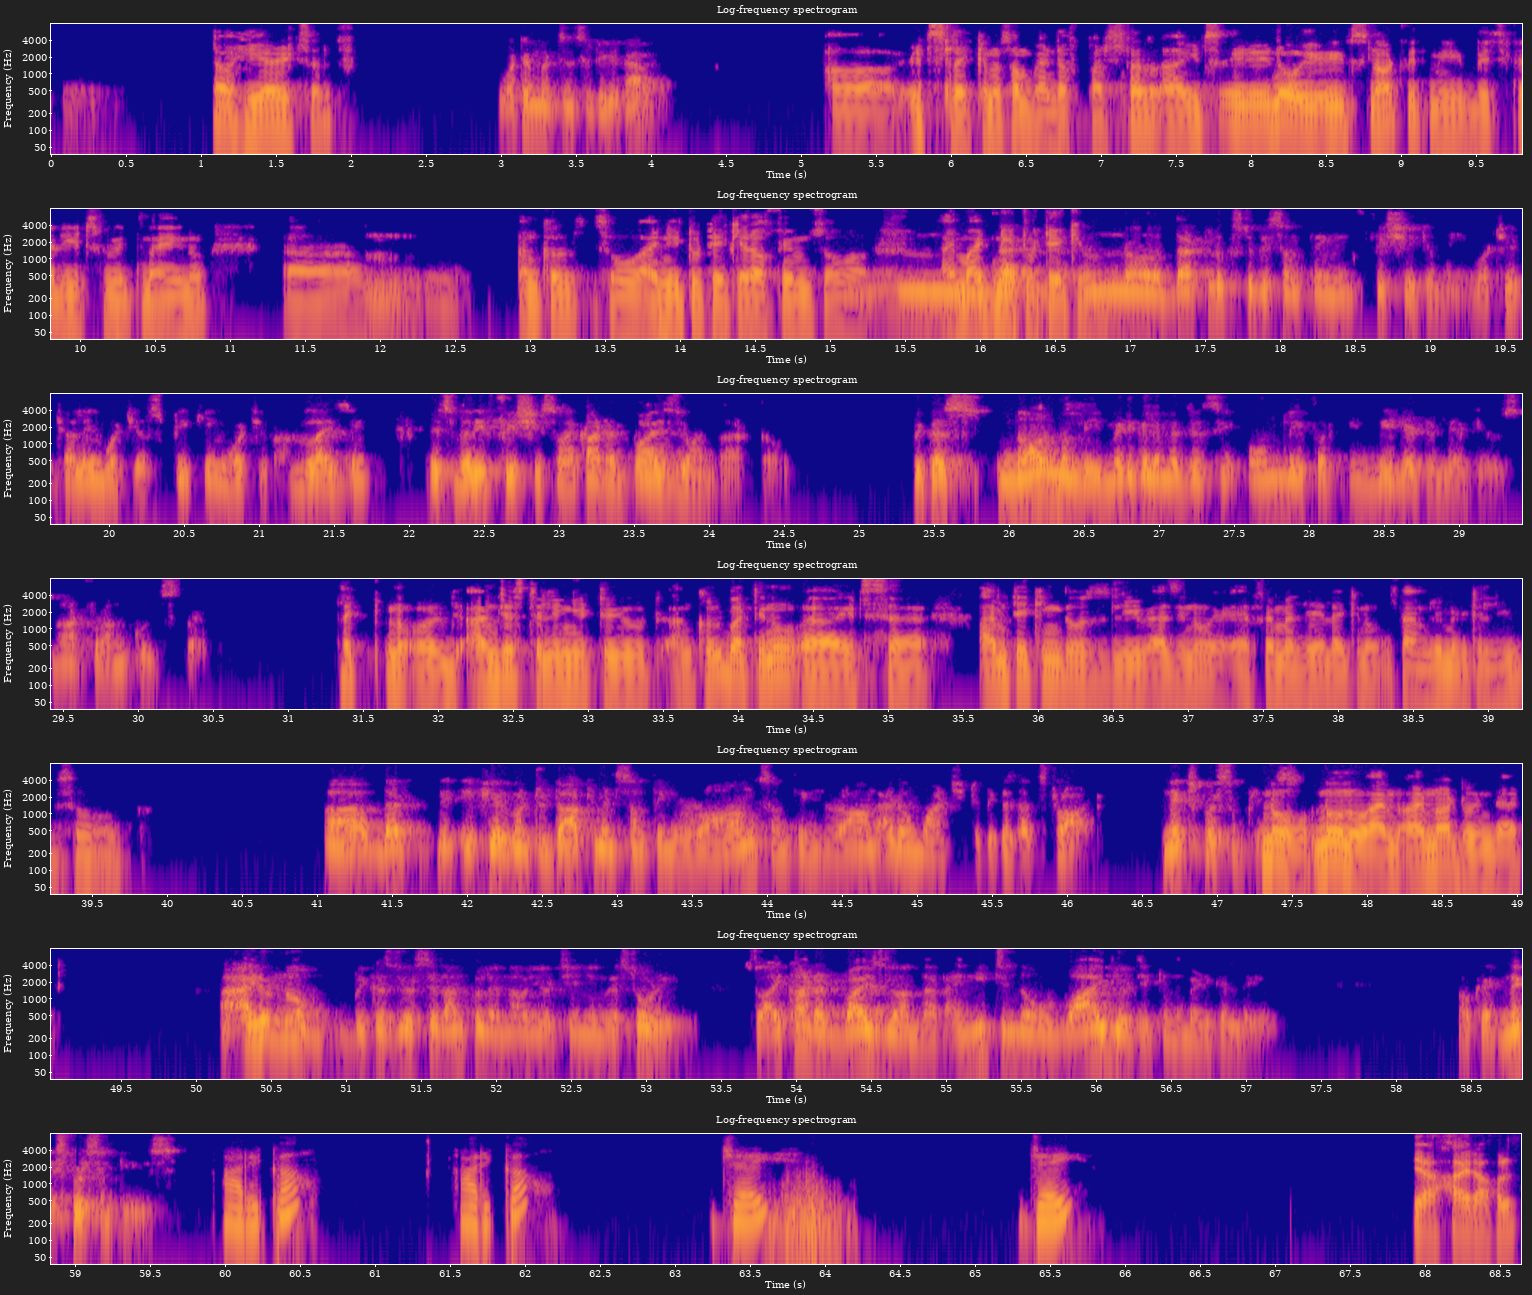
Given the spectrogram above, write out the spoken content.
Uh, here itself. What emergency do you have? Uh, it's like you know some kind of personal. Uh, it's you know it's not with me basically. It's with my you know um uncle. So I need to take care of him. So I might Mm, need to take him. no, that looks to be something fishy to me. What you're telling, what you're speaking, what you're analyzing, it's very fishy. So I can't advise you on that though. Because normally medical emergency only for immediate relatives, not for uncles though. Like no, I'm just telling it to you, uncle. But you know, uh, it's uh, I'm taking those leave as you know FMLA, like you know family medical leave. So Uh, that if you're going to document something wrong, something wrong, I don't want you to because that's fraud. Next person, please. no, no, no. I'm I'm not doing that. I I don't know because you said uncle and now you're changing the story. So I can't advise you on that. I need to know why you're taking the medical leave. Okay, next person, please. Harika? Harika? Jay? Jay? Yeah, hi Rahul.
